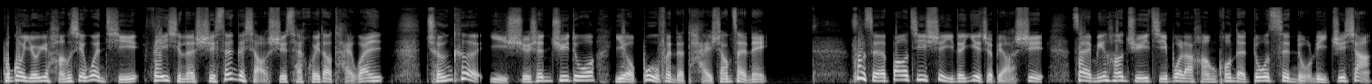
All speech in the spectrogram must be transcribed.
不过，由于航线问题，飞行了十三个小时才回到台湾。乘客以学生居多，也有部分的台商在内。负责包机事宜的业者表示，在民航局及波兰航空的多次努力之下，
